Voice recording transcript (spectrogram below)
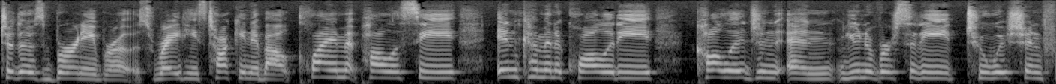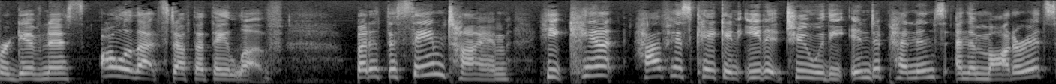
to those Bernie bros, right? He's talking about climate policy, income inequality, college and, and university tuition forgiveness, all of that stuff that they love. But at the same time, he can't have his cake and eat it too with the independents and the moderates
